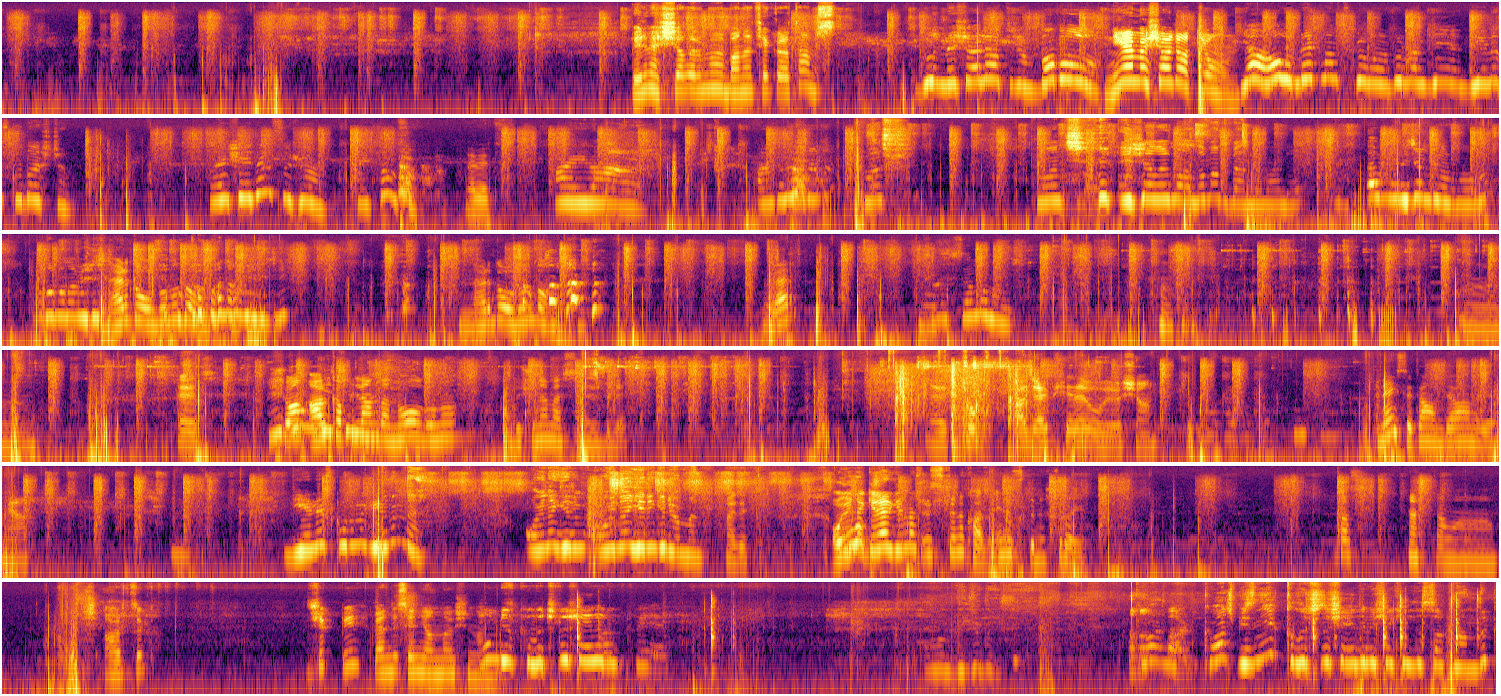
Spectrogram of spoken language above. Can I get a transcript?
Benim eşyalarımı bana tekrar atar mısın? Dur meşale atacağım. Babo. Niye meşale atıyorsun? Ya oğlum reklam çıkıyor bana. Dur ben DNS kodu açacağım. Ben şeyde misin şu an? Kayıtta mısın? Evet. Hayda. Arkadaşlar Kıvanç Kıvanç eşyalarını alamadı benden hala. Ben vereceğim birazdan onu. O da bana verecek. Nerede olduğunu O da da unuttum. bana verecek. Nerede olduğunu da unuttum. Ver. Neyse. Sen, bana. Hmm. Evet. Şu an arka planda ne olduğunu düşünemezsiniz bile. Evet çok acayip şeyler oluyor şu an. Neyse tamam devam edelim ya. DNS kodumu girdim de. Oyuna girim, oyuna yeni giriyorum ben. Hadi. Oyuna girer girmez üstünü kaz. En üstünü şurayı. Kaz. Heh tamam. Ş- Artık çık bir ben de senin yanına Oğlum ışınlanayım. biz kılıçlı. Kıvanç- Kıvanç biz niye kılıçlı şeyli bir şekilde saklandık?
